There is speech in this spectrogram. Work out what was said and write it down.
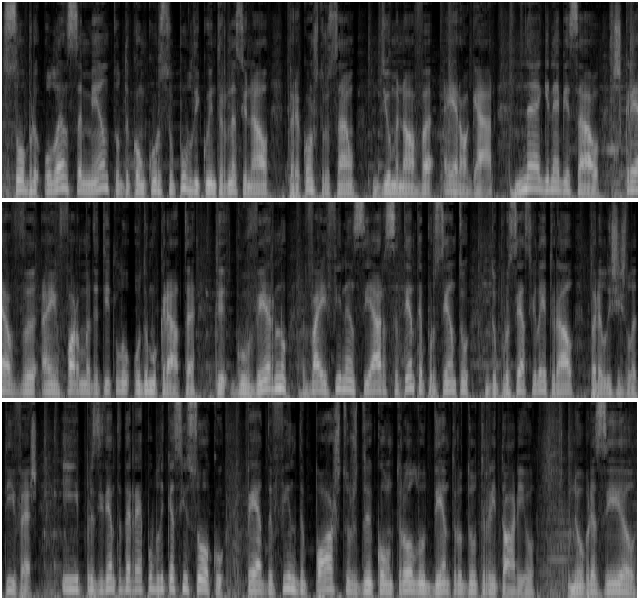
sobre o lançamento de concurso público internacional para a construção de uma nova aerogar. Na Guiné-Bissau, escreve em forma de título o Democrata que governo vai financiar 70% do processo eleitoral para legislativas e Presidente da República Sissoko pede fim de postos de controlo dentro do território. No Brasil,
